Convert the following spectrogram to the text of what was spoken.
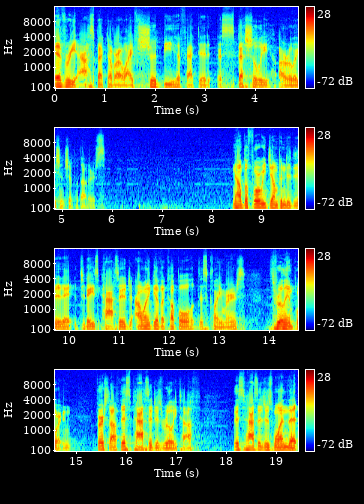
every aspect of our life should be affected, especially our relationship with others. Now, before we jump into today, today's passage, I want to give a couple disclaimers. It's really important. First off, this passage is really tough. This passage is one that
